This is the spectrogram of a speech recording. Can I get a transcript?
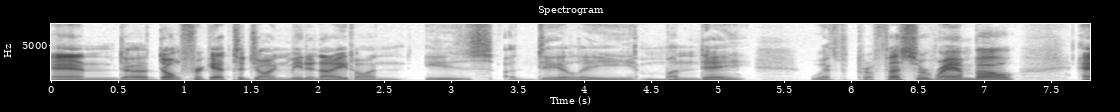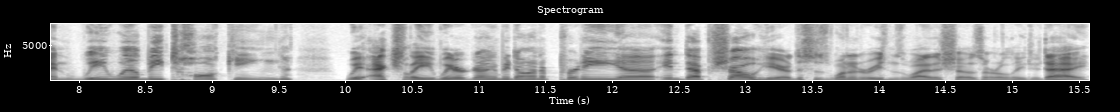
And uh, don't forget to join me tonight on iState Daily Monday with Professor Rambo. And we will be talking we actually we're going to be doing a pretty uh, in-depth show here. This is one of the reasons why the show's early today,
